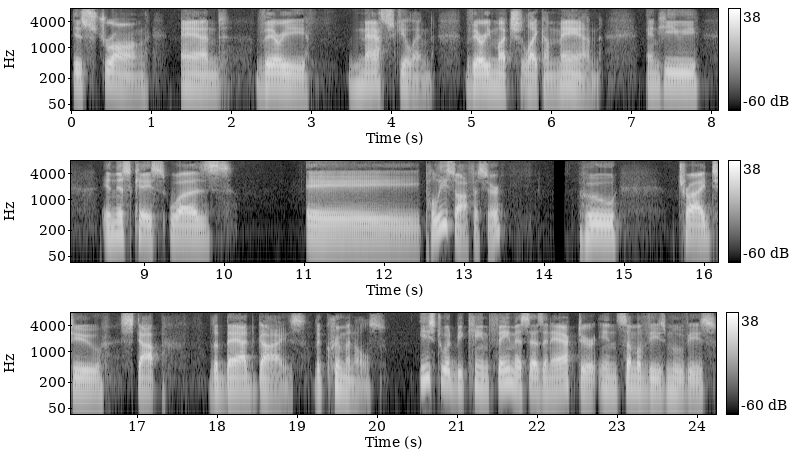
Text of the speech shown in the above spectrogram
is strong and very masculine, very much like a man. And he, in this case, was a police officer who tried to stop the bad guys, the criminals. Eastwood became famous as an actor in some of these movies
